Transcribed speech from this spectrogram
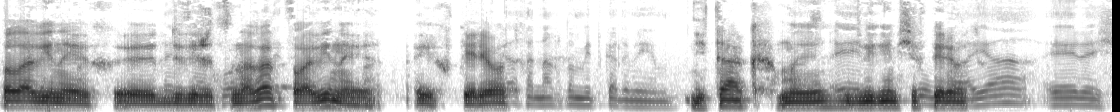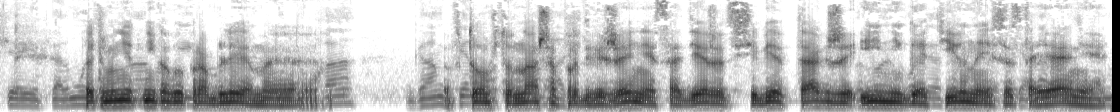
половина их э, движется назад, половина их вперед. И так мы двигаемся вперед. Поэтому нет никакой проблемы в том, что наше продвижение содержит в себе также и негативные состояния.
